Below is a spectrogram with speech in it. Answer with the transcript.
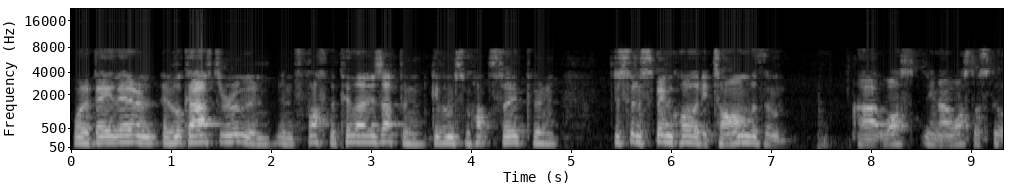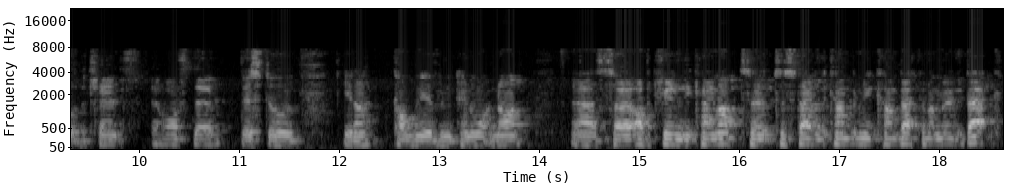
want to be there and, and look after them and, and fluff the pillows up and give them some hot soup and just sort of spend quality time with them uh, whilst you know whilst they're still the chance and whilst they're still you know cognitive and, and whatnot. Uh, so opportunity came up to, to stay with the company, come back, and I moved back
